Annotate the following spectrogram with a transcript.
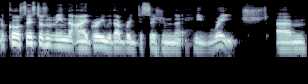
Of course, this doesn't mean that I agree with every decision that he reached. Um,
